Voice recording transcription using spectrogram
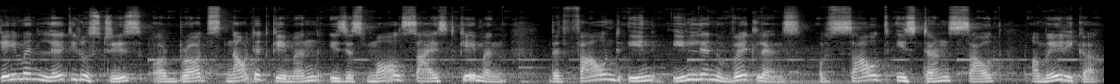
Caiman latirostris or broad-snouted caiman is a small-sized caiman that found in inland wetlands of southeastern South America.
